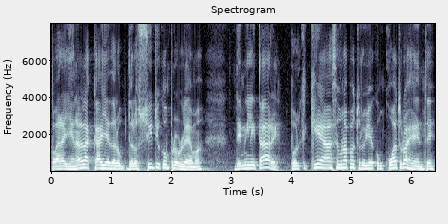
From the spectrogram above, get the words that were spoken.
para llenar la calle de, de los sitios con problemas de militares? Porque ¿qué hace una patrulla con cuatro agentes?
